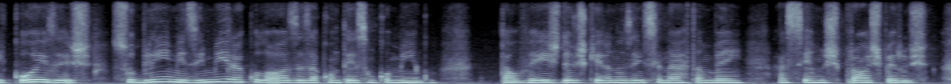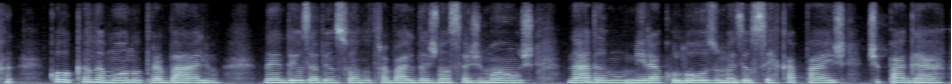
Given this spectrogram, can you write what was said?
e coisas sublimes e miraculosas aconteçam comigo. Talvez Deus queira nos ensinar também a sermos prósperos, colocando a mão no trabalho, né? Deus abençoando o trabalho das nossas mãos, nada miraculoso, mas eu ser capaz de pagar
